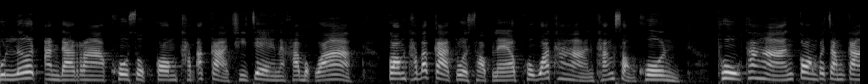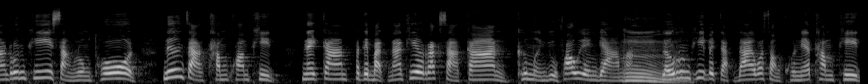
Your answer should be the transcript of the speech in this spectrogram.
บุญเลิศอันดาราโฆษกกองทัพอากาศชี้แจงนะคะ บอกว่ากองทัพอากาศตรวจสอบแล้ว พบว่าทหารทั้งสองคน ถูกทหารกองประจำการรุ่นพี่สั่งลงโทษ เนื่องจากทำความผิด ในการปฏิบัติหน้าที่รักษาการคือเหมือนอยู่เฝ้าเวียนยามอะอืม แล้วรุ่นพี่ไปจับได้ว่าสองคนเนี้ยทำผิด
